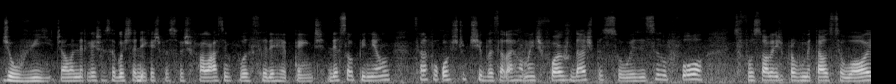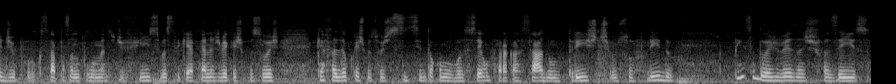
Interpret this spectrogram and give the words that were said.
de ouvir, de uma maneira que você gostaria que as pessoas falassem com você de repente. Dê sua opinião se ela for construtiva, se ela realmente for ajudar as pessoas. E se não for, se for somente para vomitar o seu ódio, porque você está passando por um momento difícil, você quer apenas ver que as pessoas, quer fazer com que as pessoas se sintam como você, um fracassado, um triste, um sofrido, pense duas vezes antes de fazer isso,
